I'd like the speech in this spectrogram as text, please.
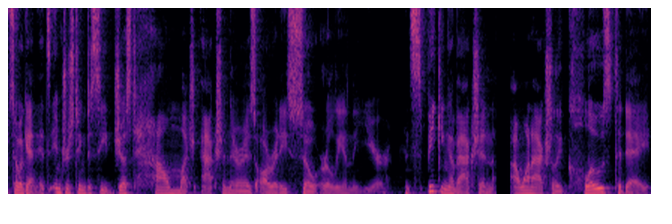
So, again, it's interesting to see just how much action there is already so early in the year. And speaking of action, I want to actually close today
